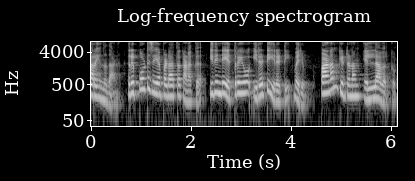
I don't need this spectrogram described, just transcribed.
പറയുന്നതാണ്. റിപ്പോർട്ട് ചെയ്യപ്പെടാത്ത കണക്ക് ഇതിന്റെ എത്രയോ ഇരട്ടി ഇരട്ടി വരും. പണം കിട്ടണം എല്ലാവർക്കും.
